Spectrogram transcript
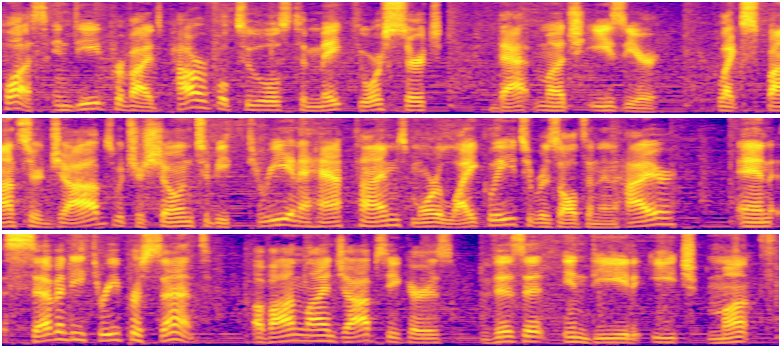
Plus, Indeed provides powerful tools to make your search that much easier, like sponsored jobs, which are shown to be three and a half times more likely to result in a hire, and 73% of online job seekers visit Indeed each month.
